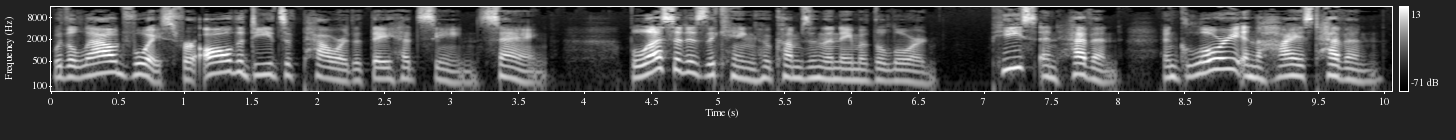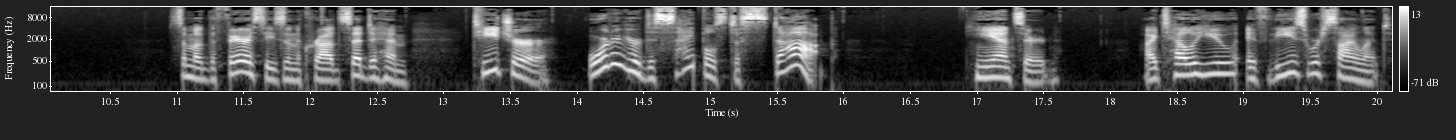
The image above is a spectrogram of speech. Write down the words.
with a loud voice for all the deeds of power that they had seen, saying, Blessed is the King who comes in the name of the Lord. Peace in heaven, and glory in the highest heaven. Some of the Pharisees in the crowd said to him, Teacher, order your disciples to stop. He answered, I tell you, if these were silent,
